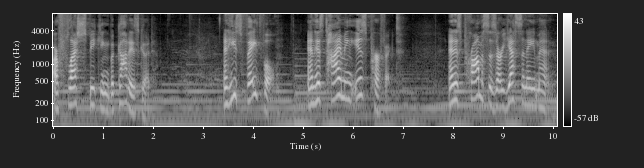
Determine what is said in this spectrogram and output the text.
our flesh speaking, but God is good. And He's faithful, and His timing is perfect, and His promises are yes and amen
